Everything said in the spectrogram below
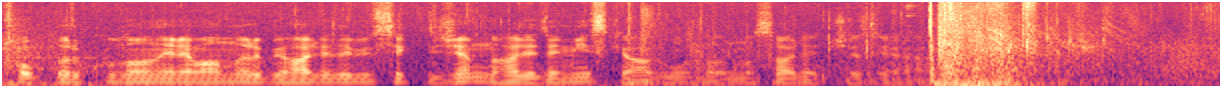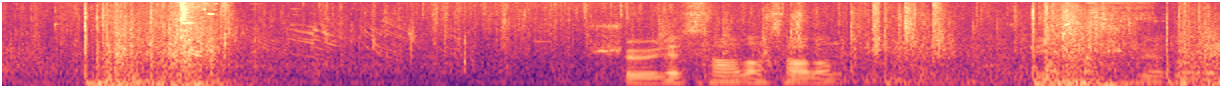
Şu topları kullanan elemanları bir halledebilsek diyeceğim de halledemeyiz ki abi buradan. Nasıl halledeceğiz ya? Şöyle sağdan sağdan eğilsem şuraya doğru.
